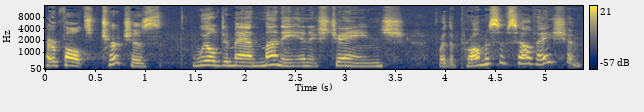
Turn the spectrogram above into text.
or false churches will demand money in exchange for the promise of salvation.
